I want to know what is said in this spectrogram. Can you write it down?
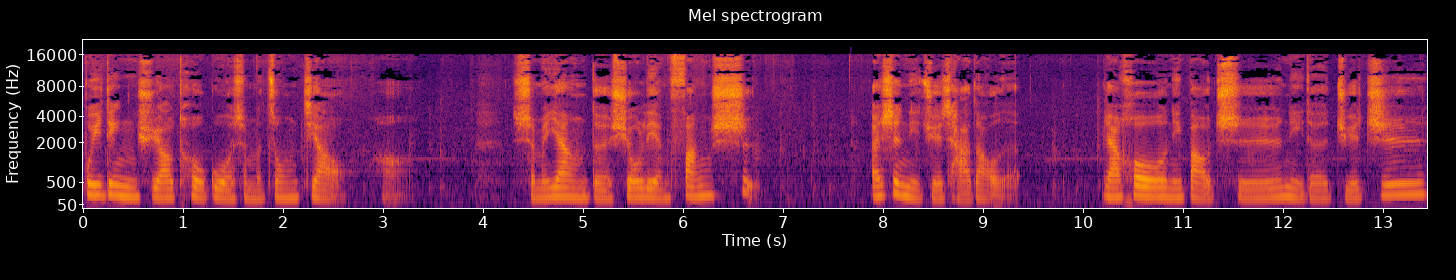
不一定需要透过什么宗教啊，什么样的修炼方式。而是你觉察到了，然后你保持你的觉知，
